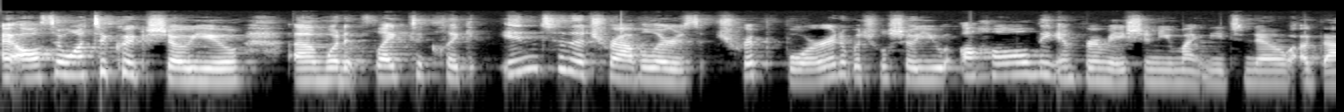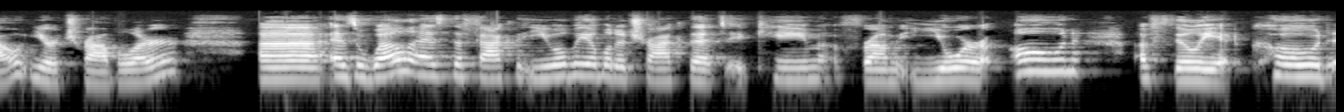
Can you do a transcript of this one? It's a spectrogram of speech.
I also want to quick show you um, what it's like to click into the traveler's trip board, which will show you all the information you might need to know about your traveler uh, as well as the fact that you will be able to track that it came from your own affiliate code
